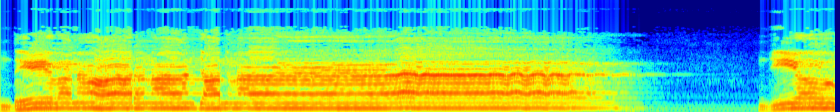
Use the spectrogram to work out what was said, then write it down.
ਦੇਵਨ ਹਾਰ ਨਾ ਜਾਣੈ। ਜੀਉ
